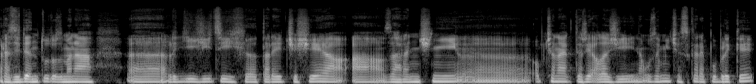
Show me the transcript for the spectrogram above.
rezidentů, to znamená e, lidí žijících tady Češi a, a zahraniční občané, kteří ale žijí na území České republiky.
